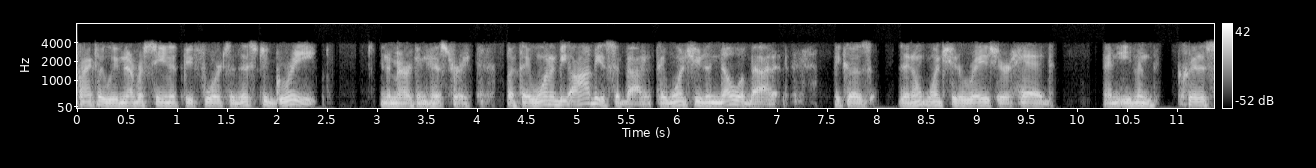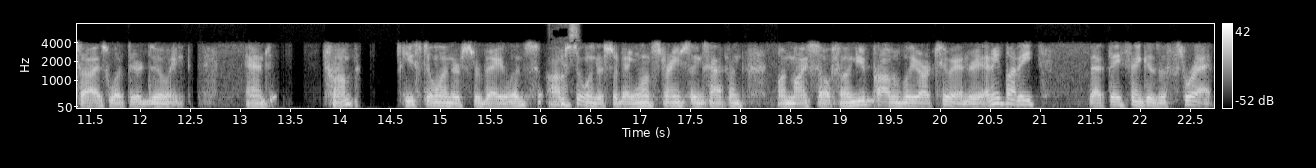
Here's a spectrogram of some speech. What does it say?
frankly, we've never seen it before to this degree in American history. But they want to be obvious about it. They want you to know about it because they don't want you to raise your head and even criticize what they're doing. And Trump, he's still under surveillance. I'm still under surveillance. Strange things happen on my cell phone. You probably are too, Andrea. Anybody that they think is a threat,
